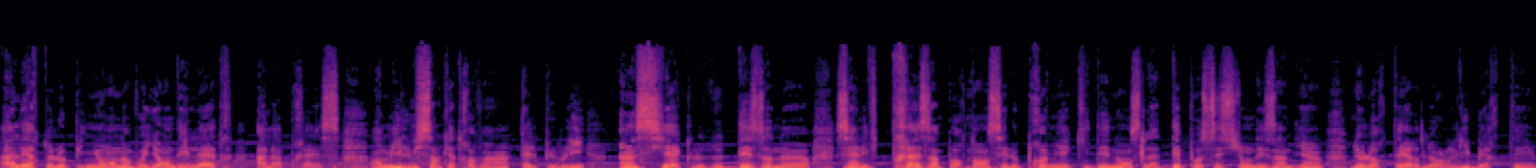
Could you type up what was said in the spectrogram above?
alerte l'opinion en envoyant des lettres à la presse. En 1881, elle publie Un siècle de déshonneur. C'est un livre très important, c'est le premier qui dénonce la dépossession des Indiens de leurs terres, de leur liberté.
